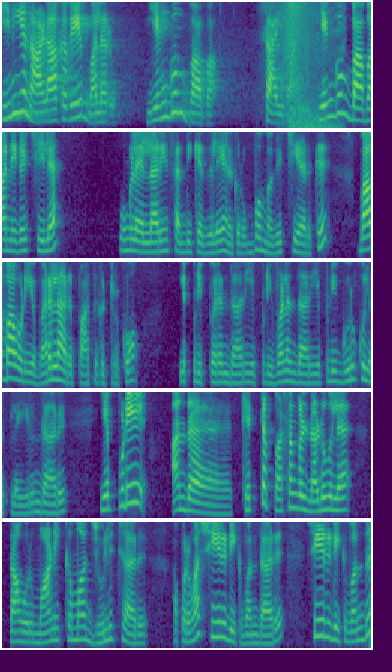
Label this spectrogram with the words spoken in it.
இனிய நாளாகவே மலரும். எங்கும் பாபா சாய்ரா எங்கும் பாபா நிகழ்ச்சியில் உங்களை எல்லாரையும் சந்திக்கிறதுல எனக்கு ரொம்ப மகிழ்ச்சியாக இருக்குது பாபாவுடைய வரலாறு பார்த்துக்கிட்டு இருக்கோம். எப்படி பிறந்தார் எப்படி வளர்ந்தார் எப்படி குருகுலத்தில் இருந்தார் எப்படி அந்த கெட்ட பசங்கள் நடுவில் தான் ஒரு மாணிக்கமாக ஜொலிச்சார். அப்புறமா ஷீரடிக்கு வந்தார். ஷீரடிக்கு வந்து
